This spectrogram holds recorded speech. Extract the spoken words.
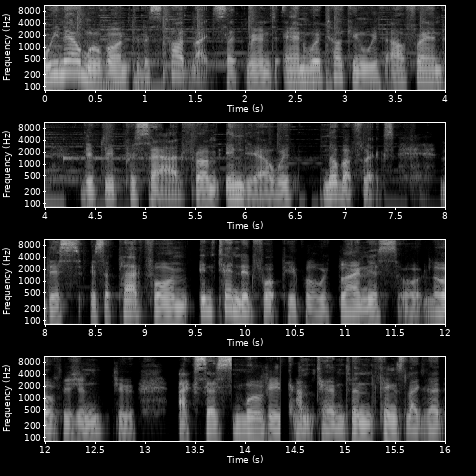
We now move on to the Spotlight segment, and we're talking with our friend Dipti Prasad from India with Nobaflix. This is a platform intended for people with blindness or lower vision to access movie content and things like that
